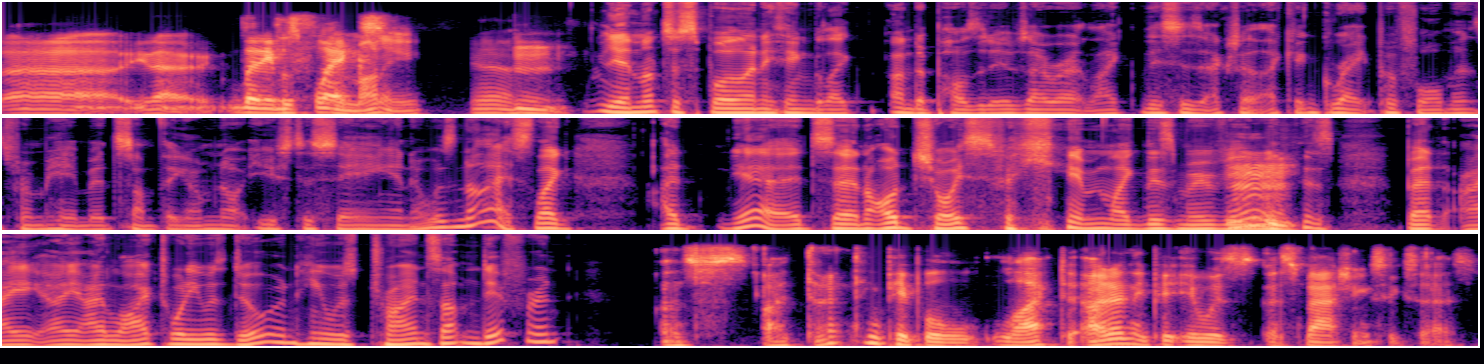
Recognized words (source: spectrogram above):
uh, you know let him Doesn't flex. money. Yeah. Mm. Yeah, not to spoil anything, but like under positives, I wrote like this is actually like a great performance from him. It's something I'm not used to seeing, and it was nice. Like, I yeah, it's an odd choice for him, like this movie, Mm. is- but I, I I liked what he was doing. He was trying something different. I don't think people liked it. I don't think it was a smashing success,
